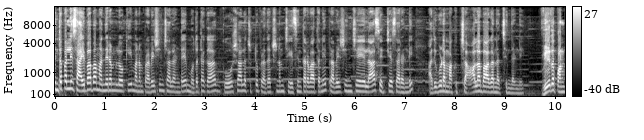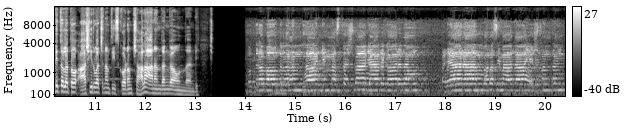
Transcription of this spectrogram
చింతపల్లి సాయిబాబా మందిరంలోకి మనం ప్రవేశించాలంటే మొదటగా గోశాల చుట్టూ ప్రదక్షిణం చేసిన తర్వాతనే ప్రవేశించేలా సెట్ చేశారండి. అది కూడా మాకు చాలా బాగా నచ్చిందండి. వేద పండితులతో ఆశీర్వచనం తీసుకోవడం చాలా ఆనందంగా ఉందండి. పుత్రపౌత్రధనం ధాన్యం మస్తశ్వాజాతిగౌరవం ప్రజానాం భవసి మాతా యశ్వంతం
